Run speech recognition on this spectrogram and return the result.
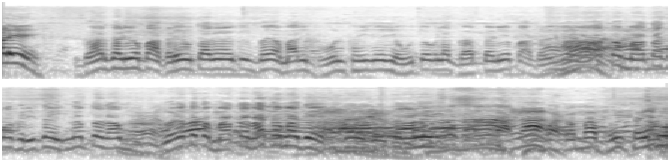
વાળી ગરદડીઓ પાઘડી ઉતાર્યો હોય કે ભાઈ અમારી ભૂલ થઈ જાય એવું તો પેલા ગરદડીઓ પાઘડી તો માતા કોક રીતે ઇન્કમ તો ના જોયો તો માતા ના કમાકે ભૂલ થઈ ગઈ.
